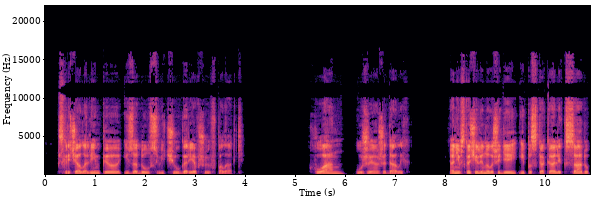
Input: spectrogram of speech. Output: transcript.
— вскричал Олимпио и задул свечу, горевшую в палатке. Хуан уже ожидал их. Они вскочили на лошадей и поскакали к саду,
